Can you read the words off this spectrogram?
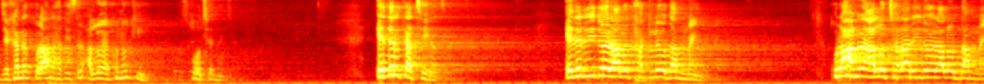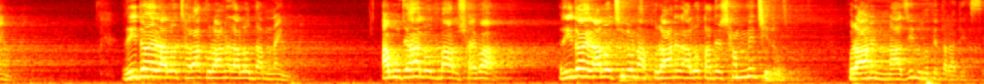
যেখানে কোরআন হাদিসের আলো এখনও কি? পৌঁছে নাই। এদের কাছে, এদের হৃদয়ের আলো থাকলেও দাম নাই। কোরআনের আলো ছাড়া হৃদয়ের আলোর দাম নাই। হৃদয়ের আলো ছাড়া কোরআনের আলোর দাম নাই। আবু জাহাল উদ্বার সাহেবা হৃদয়ের আলো ছিল না, কোরআনের আলো তাদের সামনে ছিল। কোরআনের নাজিল হতে তারা দেখছে।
